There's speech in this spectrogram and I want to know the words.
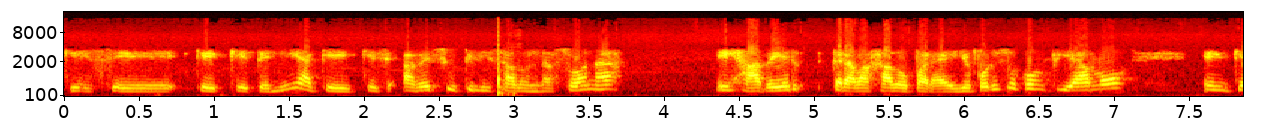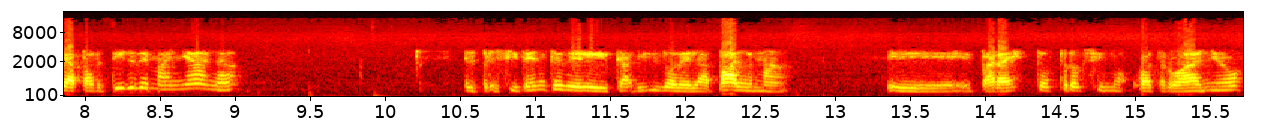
que se que, tenía que, que, haberse utilizado en la zona es haber trabajado para ello. Por eso confiamos en que a partir de mañana el presidente del Cabildo de La Palma eh, para estos próximos cuatro años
